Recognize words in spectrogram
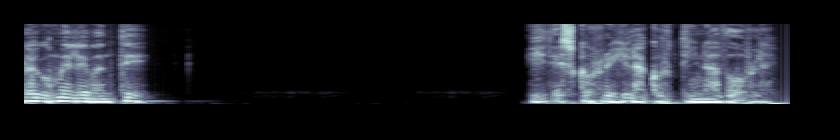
Luego me levanté y descorrí la cortina doble.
